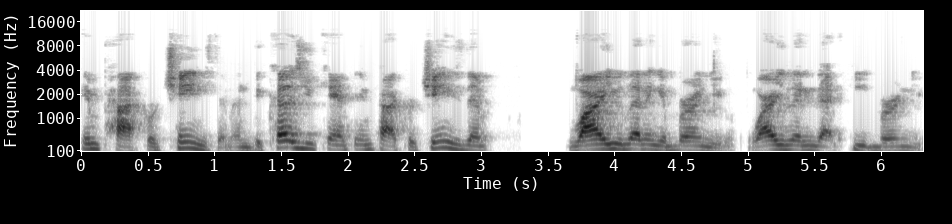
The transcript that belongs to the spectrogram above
impact or change them. And because you can't impact or change them, why are you letting it burn you? Why are you letting that heat burn you?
